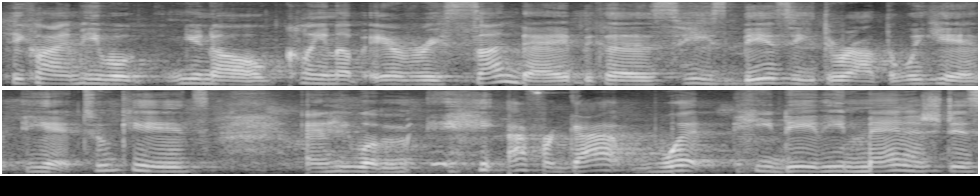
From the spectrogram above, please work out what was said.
he claimed he would, you know, clean up every Sunday because he's busy throughout the week. He had, he had two kids, and he would. He, I forgot what he did. He managed this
